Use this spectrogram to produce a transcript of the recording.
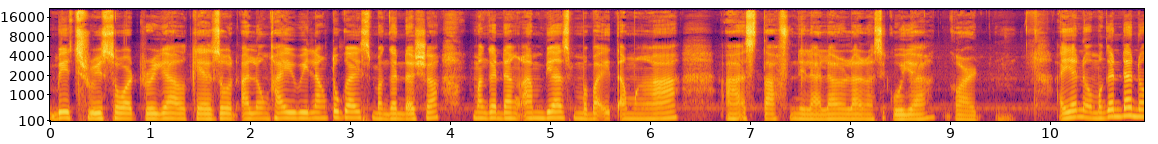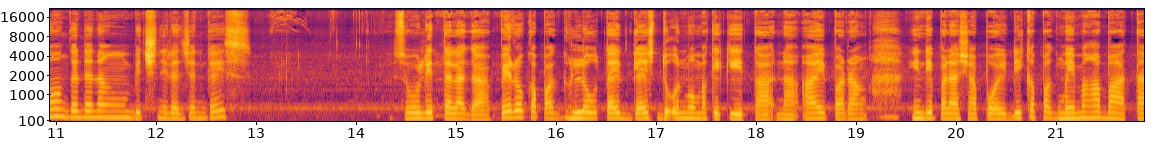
Beach Resort Real Quezon. Along highway lang to guys. Maganda siya. Magandang ambience. Mabait ang mga ah, staff nila. Lalo lalo na si Kuya Guard. Ayan o, maganda no. Ang ganda ng beach nila dyan guys. Sulit talaga. Pero kapag low tide guys, doon mo makikita na ay parang hindi pala siya pwede kapag may mga bata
